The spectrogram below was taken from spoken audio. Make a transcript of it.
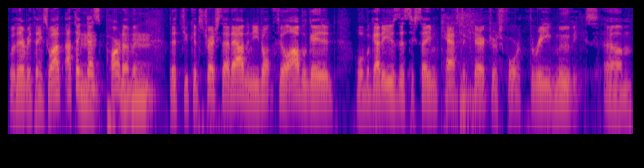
with everything. So I, I think that's part of it that you could stretch that out, and you don't feel obligated. Well, we got to use this the same cast of characters for three movies. Um,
